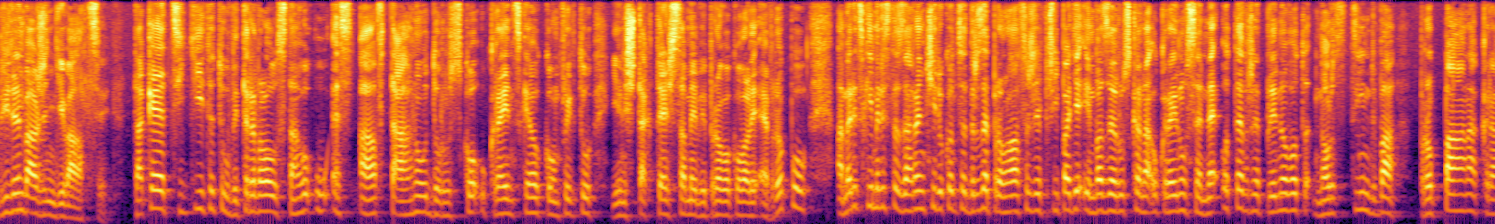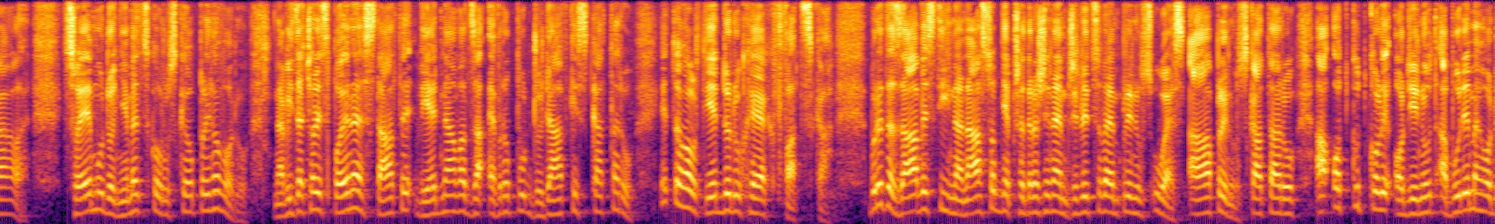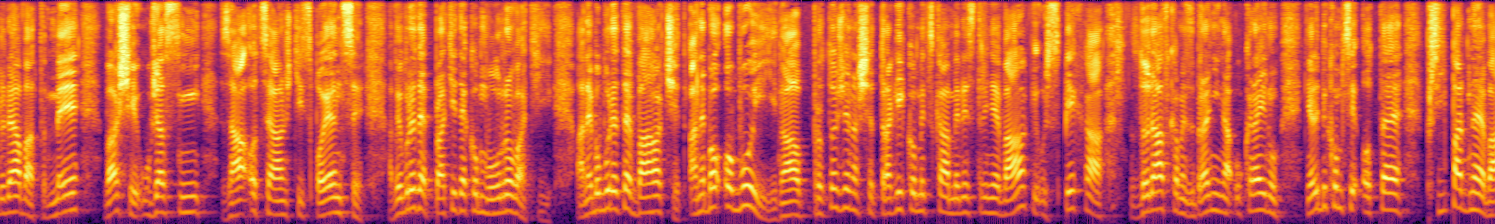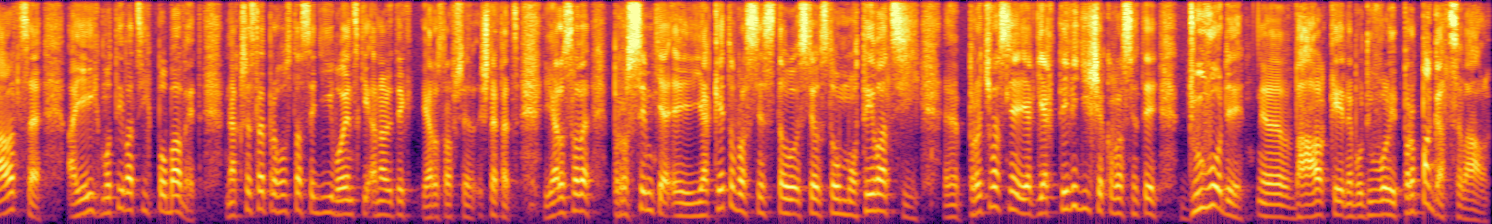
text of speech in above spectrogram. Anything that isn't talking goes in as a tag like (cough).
Dobrý den, vážení diváci. Také cítíte tu vytrvalou snahu USA vtáhnout do rusko-ukrajinského konfliktu, jenž taktéž sami vyprovokovali Evropu? Americký minister zahraničí dokonce drze prohlásil, že v případě invaze Ruska na Ukrajinu se neotevře plynovod Nord Stream 2 pro pána krále. Co je mu do německo-ruského plynovodu? Navíc začaly Spojené státy vyjednávat za Evropu dodávky z Kataru. Je to hold jednoduché jak facka. Budete závislí na násobně předraženém břidlicovém plynu z USA, plynu z Kataru a odkudkoliv odinut a budeme ho dodávat my, vaši úžasní záoceánští spojenci. A vy budete platit jako mourovatí, anebo budete válčit, anebo obojí. No a protože naše tragikomická ministrině války už spěchá s dodávkami zbraní na Ukrajinu, měli bychom si o té případné válce a jejich motivacích pobavit. Na křesle pro hosta sedí vojenský analytik Jaroslav Štefec. Jaroslave, prosím tě, jak je to vlastně s tou, s tou, s tou motivací? Proč vlastně, jak, jak ty vidíš jako vlastně ty důvody eh, války nebo důvody propagace války?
